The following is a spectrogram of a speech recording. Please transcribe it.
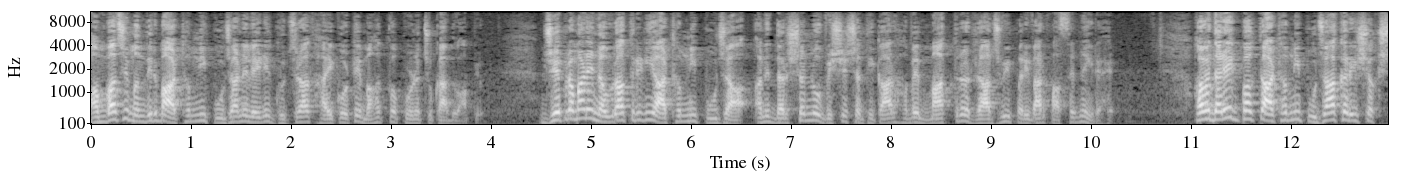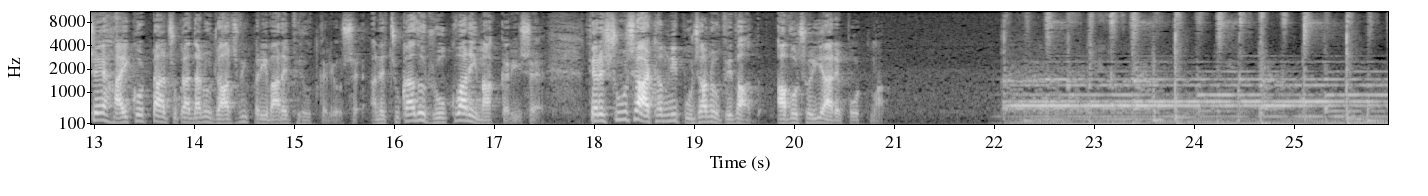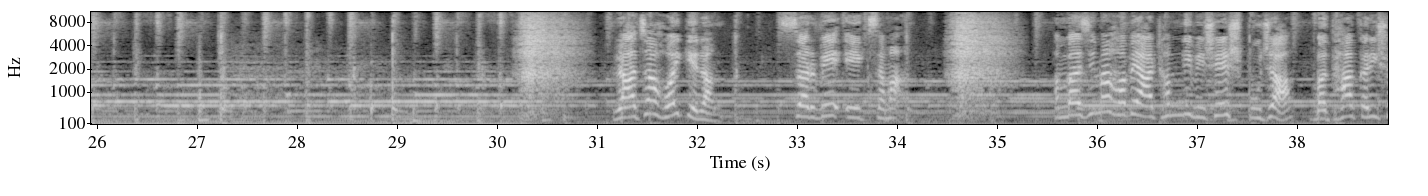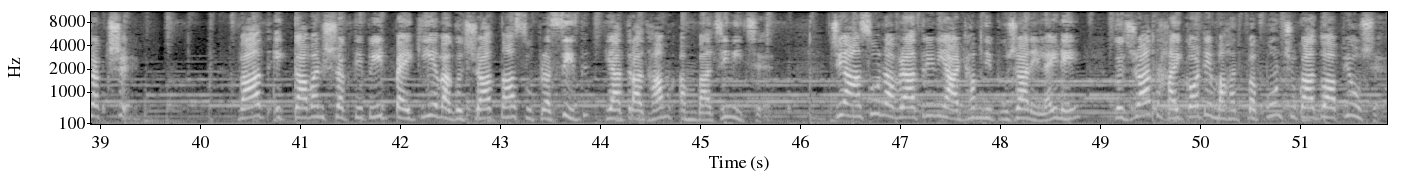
અંબાજી મંદિરમાં આઠમની પૂજાને લઈને ગુજરાત હાઈકોર્ટે મહત્વપૂર્ણ ચુકાદો આપ્યો. જે પ્રમાણે નવરાત્રીની આઠમની પૂજા અને દર્શનનો વિશેષ અધિકાર હવે માત્ર રાજવી પરિવાર પાસે નહીં રહે. હવે દરેક ભક્ત આઠમની પૂજા કરી શકશે, હાઈકોર્ટના ચુકાદાનો રાજવી પરિવારે વિરોધ કર્યો છે અને ચુકાદો રોકવાની માંગ કરી છે. ત્યારે શું છે આઠમની પૂજાનો વિવાદ? આવો જોઈએ આ રિપોર્ટમાં. રાજા હોય કે રંગ, સર્વે એક સમાન. અંબાજીમાં હવે આઠમની વિશેષ પૂજા બધા કરી શકશે. વાત એકાવન શક્તિપીઠ પૈકી એવા ગુજરાતના સુપ્રસિદ્ધ યાત્રાધામ અંબાજીની છે, જે આંસુ નવરાત્રીની આઠમની પૂજાને લઈને ગુજરાત હાઈકોર્ટે મહત્વપૂર્ણ ચુકાદો આપ્યો છે.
